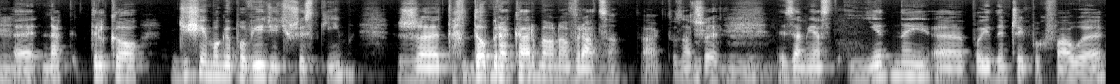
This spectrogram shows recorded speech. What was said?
Mhm. E, na, tylko dzisiaj mogę powiedzieć wszystkim, że ta dobra karma, ona wraca. Tak? To znaczy, mhm. zamiast jednej e, pojedynczej pochwały,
